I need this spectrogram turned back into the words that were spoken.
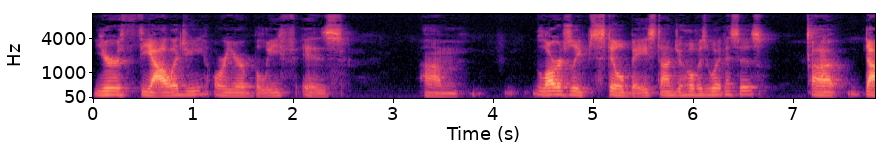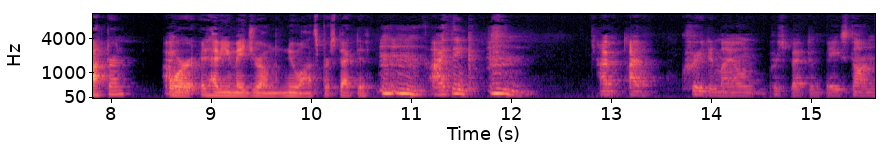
your theology or your belief is um, largely still based on Jehovah's Witnesses uh, doctrine, I or have you made your own nuanced perspective? I think I've, I've created my own perspective based on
